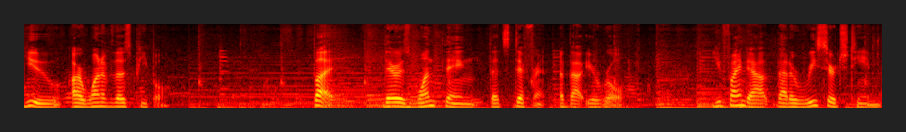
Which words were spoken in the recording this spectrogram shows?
You are one of those people. But there is one thing that's different about your role. You find out that a research team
